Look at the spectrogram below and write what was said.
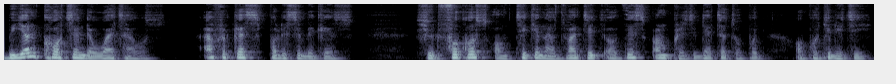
Beyond courting the White House, Africa's policymakers should focus on taking advantage of this unprecedented opportunity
